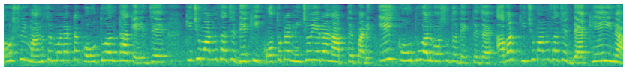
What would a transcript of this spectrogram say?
অবশ্যই মানুষের মনে একটা কৌতূহল থাকে যে, কিছু মানুষ আছে দেখি কতটা নিচুই এরা নামতে পারে। এই কৌতূহল বশত দেখতে যায়। আবার কিছু মানুষ আছে দেখেই না।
